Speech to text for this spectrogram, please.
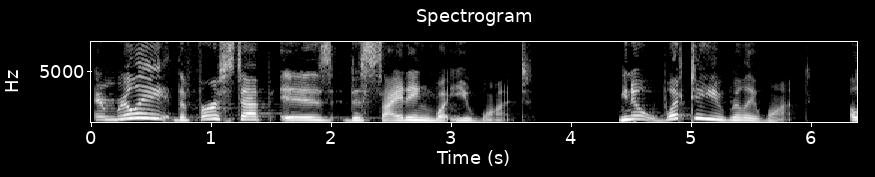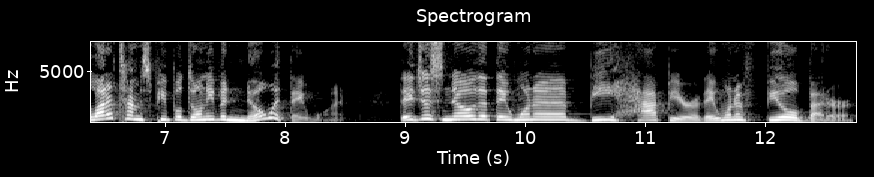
And really, the first step is deciding what you want. You know, what do you really want? A lot of times people don't even know what they want. They just know that they want to be happier, they want to feel better.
